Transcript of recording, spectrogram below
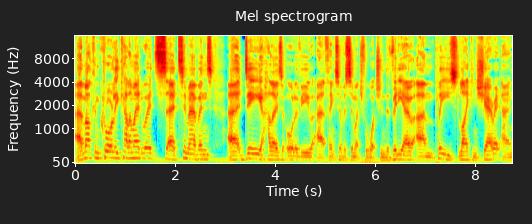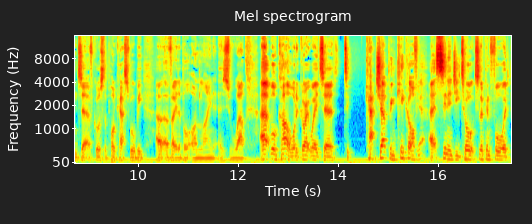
Uh, Malcolm Crawley, Callum Edwards, uh, Tim Evans, uh, D. Hello to all of you. Uh, thanks ever so much for watching the video. Um, please like and share it, and uh, of course the podcast will be uh, available online as well. Uh, well, Carl, what a great way to to catch up and kick off Yeah. uh, Synergy Talks. Looking forward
